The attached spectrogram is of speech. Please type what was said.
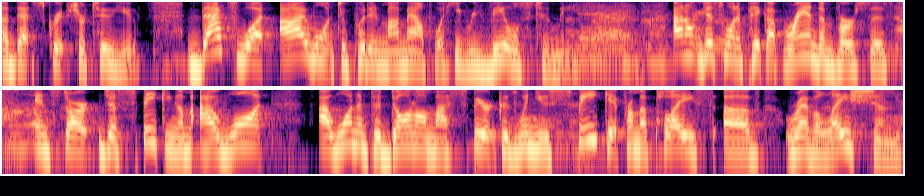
of that scripture to you. That's what I want to put in my mouth, what He reveals to me. I don't just want to pick up random verses and start just speaking them. I want I want them to dawn on my spirit because when you speak it from a place of revelation,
